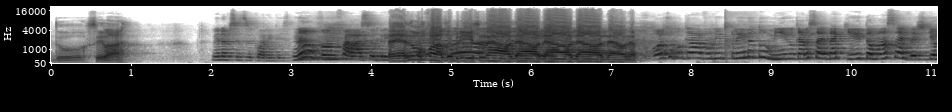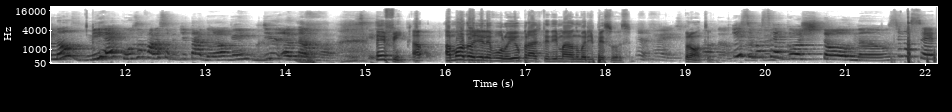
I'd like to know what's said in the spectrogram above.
do, sei lá. 1946. Não vamos falar sobre É, não vamos falar sobre isso, não, não, não, não, não, não. Hoje eu tô gravando em pleno domingo, quero sair daqui e tomar uma cerveja, que eu não me recuso a falar sobre ditadura. Alguém diz. Não, esqueci. Enfim, a, a moda hoje evoluiu para atender maior número de pessoas. É isso. Pronto. E se você gostou ou não, se você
